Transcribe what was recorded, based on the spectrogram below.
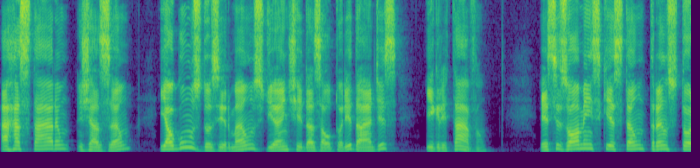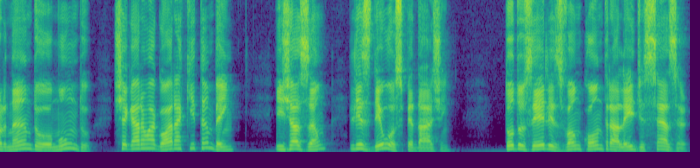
arrastaram Jazão e alguns dos irmãos diante das autoridades e gritavam: Esses homens que estão transtornando o mundo chegaram agora aqui também, e Jazão lhes deu hospedagem. Todos eles vão contra a lei de César,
